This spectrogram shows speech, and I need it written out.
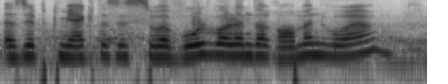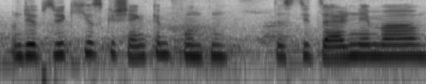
Also ich habe gemerkt, dass es so ein wohlwollender Rahmen war und ich habe es wirklich als Geschenk empfunden, dass die Teilnehmer,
